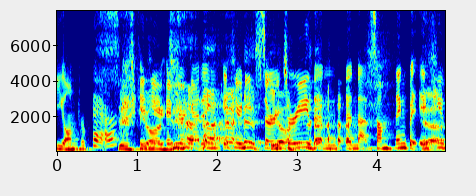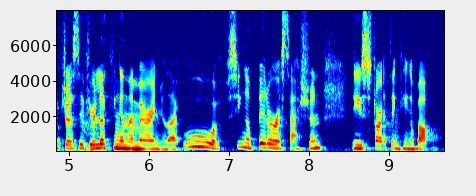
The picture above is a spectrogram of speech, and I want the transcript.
beyond repair. If, you, are getting if you need surgery, then then that's something. But if yeah. you've just if you're looking in the mirror and you're like, ooh, i've seen a bit of recession, then you start thinking about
